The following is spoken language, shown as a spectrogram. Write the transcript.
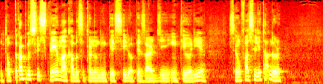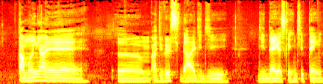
Então, o próprio sistema acaba se tornando um empecilho, apesar de, em teoria, ser um facilitador. Tamanha é um, a diversidade de, de ideias que a gente tem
